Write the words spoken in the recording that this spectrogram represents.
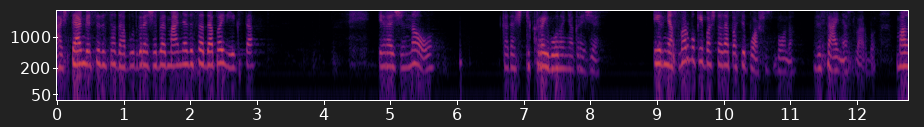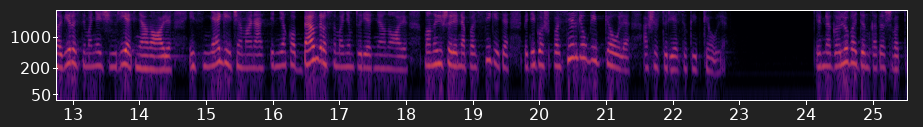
Aš stengiuosi visada būti graži, bet man ne visada pavyksta. Ir aš žinau, kad aš tikrai būnu negraži. Ir nesvarbu, kaip aš tada pasipošus būnu. Visai nesvarbu. Mano vyras į mane žiūrėti nenori, jis negeičia manęs ir nieko bendro su manim turėti nenori. Mano išorė nepasikeitė, bet jeigu aš pasielgiau kaip keulė, aš ir turėsiu kaip keulė. Ir negaliu vadinti, kad aš vat,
